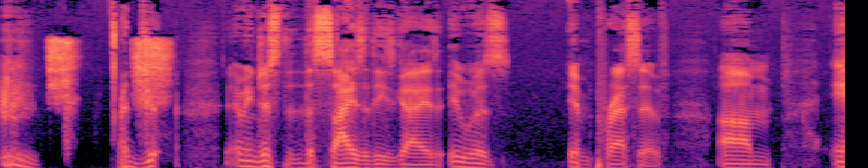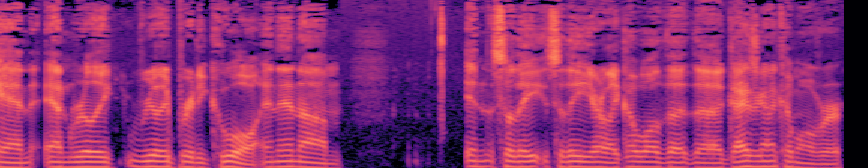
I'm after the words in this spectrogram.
I mean, just the size of these guys, it was impressive, um, and and really really pretty cool. And then, um, and so they so they are like, oh well, the the guys are gonna come over,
